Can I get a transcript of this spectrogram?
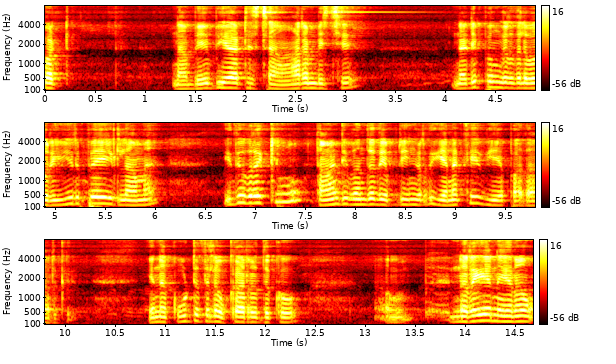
பட் நான் பேபி ஆர்டிஸ்ட்டை ஆரம்பித்து நடிப்புங்கிறதுல ஒரு ஈர்ப்பே இல்லாமல் இது வரைக்கும் தாண்டி வந்தது எப்படிங்கிறது எனக்கே வியப்பாக தான் இருக்குது என்னை கூட்டத்தில் உட்கார்றதுக்கோ நிறைய நேரம்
